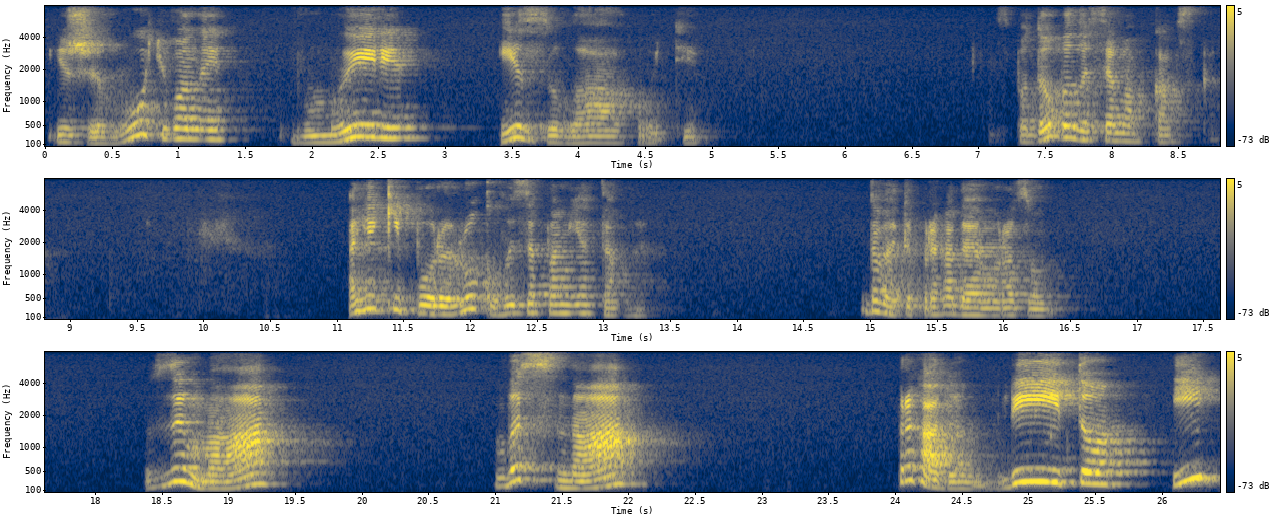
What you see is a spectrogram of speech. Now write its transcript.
і живуть вони в мирі і злагоді. Сподобалася вам казка? А які пори року ви запам'ятали? Давайте пригадаємо разом. Зима, весна, пригадуємо літо і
